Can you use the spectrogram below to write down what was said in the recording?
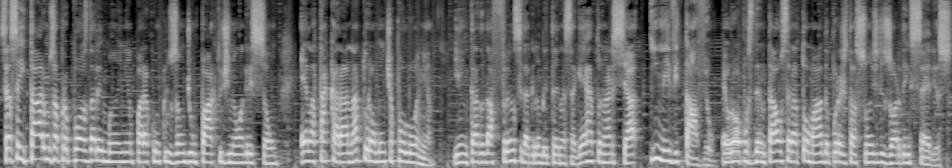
Se aceitarmos a proposta da Alemanha para a conclusão de um pacto de não agressão, ela atacará naturalmente a Polônia e a entrada da França e da Grã-Bretanha nessa guerra tornar-se-á inevitável. A Europa Ocidental será tomada por agitações de desordens sérias.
